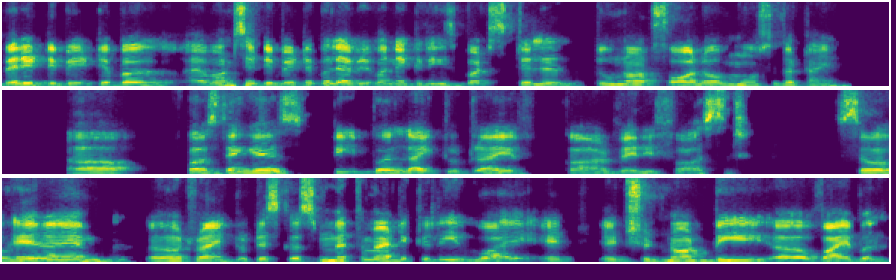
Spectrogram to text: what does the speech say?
very debatable. I won't say debatable, everyone agrees, but still do not follow most of the time. Uh, first thing is people like to drive car very fast. So here I am uh, trying to discuss mathematically why it, it should not be uh, viable,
